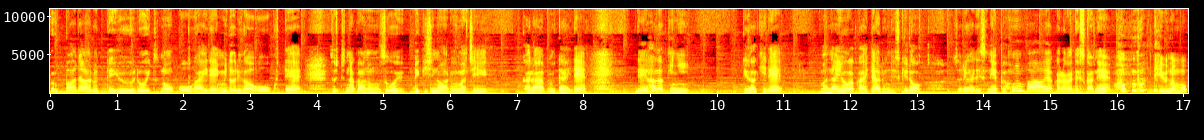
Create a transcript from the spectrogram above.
ウッパーダールっていうドイツの郊外で緑が多くてそしてなんかあのすごい歴史のある町からみたいででハガキに手書きで、まあ、内容が書いてあるんですけどそれがですねやっぱ本場やからですかね。本場っていうのも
